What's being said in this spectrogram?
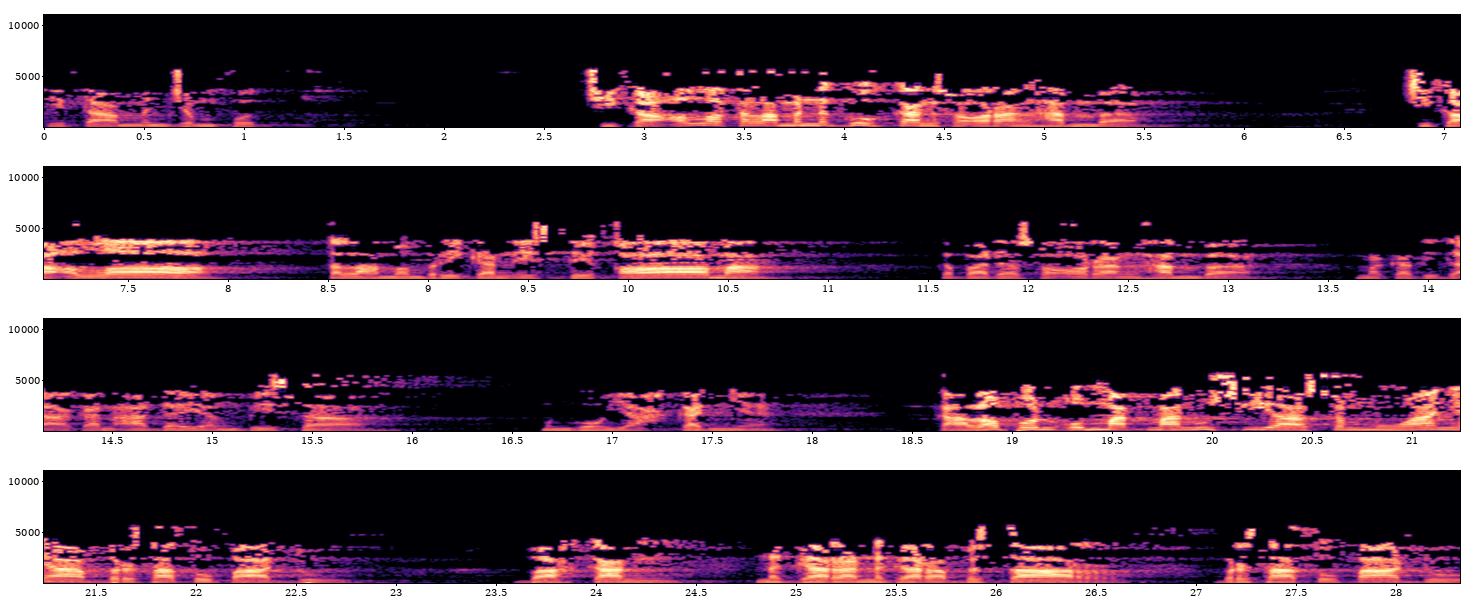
kita menjemput. Jika Allah telah meneguhkan seorang hamba, jika Allah telah memberikan istiqamah kepada seorang hamba maka tidak akan ada yang bisa menggoyahkannya. Kalaupun umat manusia semuanya bersatu padu, bahkan negara-negara besar bersatu padu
